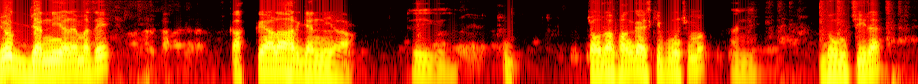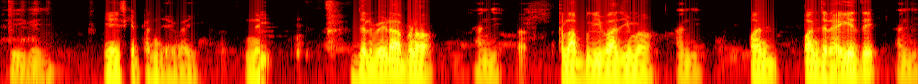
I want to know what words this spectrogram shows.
ਜੋ ਗਿਆਨੀ ਵਾਲੇ ਮਤੇ ਕਾਕੇ ਵਾਲਾ ਹਰਗਿਆਨੀ ਵਾਲਾ ठीक है जी 14 फंग है इसकी पूंछ में हाँ जी धूम चीर है ठीक है जी ये इसके पंजे भाई नहीं जलवेड़ा अपना हाँ जी क्लब की बाजी में हाँ जी ਪੰਜ ਪੰਜ ਰਹਿ ਗਏ ਤੇ हाँ जी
